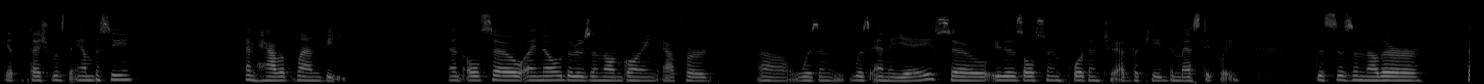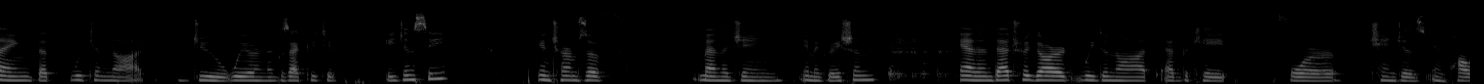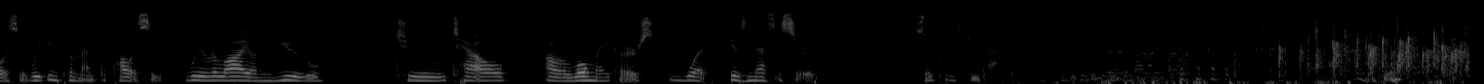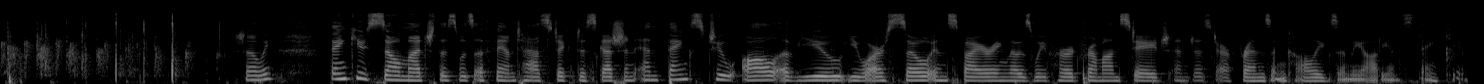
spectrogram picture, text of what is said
get in touch with the embassy, and have a plan B. And also, I know there is an ongoing effort uh, with NEA, so it is also important to advocate domestically. This is another thing that we cannot do. We are an executive agency in terms of managing immigration. And in that regard, we do not advocate for changes in policy. We implement the policy. We rely on you to tell our lawmakers what is necessary. So please do that. Shall we? Thank you so much. This was a fantastic discussion. And thanks to all of you. You are so inspiring, those we've heard from on stage, and just our friends and colleagues in the audience. Thank you.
